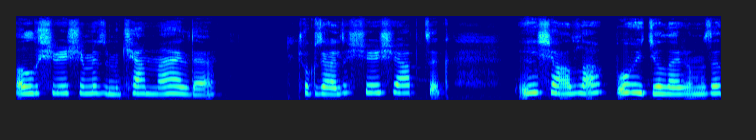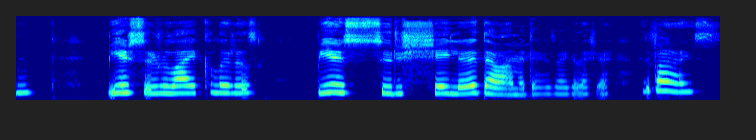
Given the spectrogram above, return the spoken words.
Alışverişimiz mükemmeldi. Çok güzel alışveriş yaptık. İnşallah bu videolarımızın bir sürü like alırız. Bir sürü şeylere devam ederiz arkadaşlar. Hadi bye.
